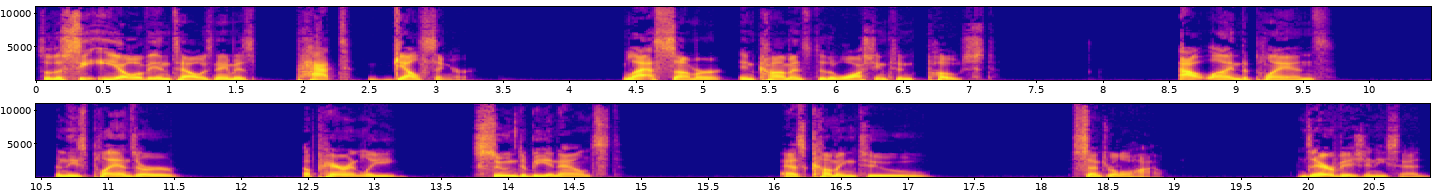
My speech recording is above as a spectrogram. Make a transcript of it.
So the CEO of Intel, his name is Pat Gelsinger. Last summer, in comments to the Washington Post, outlined the plans, and these plans are apparently soon to be announced as coming to Central Ohio. Their vision, he said,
